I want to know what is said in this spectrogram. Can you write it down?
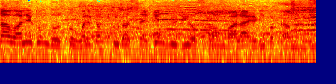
वालेकुम दोस्तों welcome to the second video from Balaheri बकरा मंडी।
